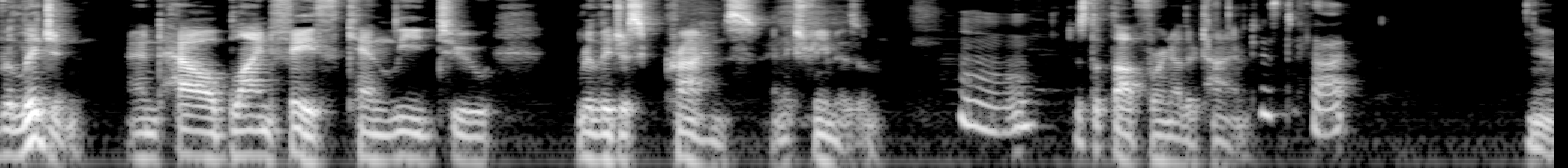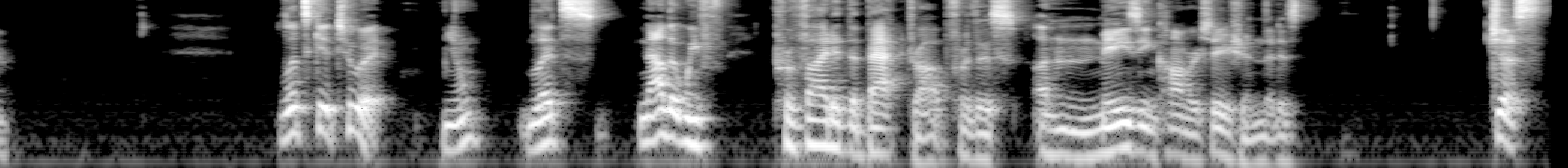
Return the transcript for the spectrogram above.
religion and how blind faith can lead to religious crimes and extremism. Hmm. Just a thought for another time. Just a thought. Yeah. Let's get to it. You know, let's, now that we've provided the backdrop for this amazing conversation that is just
